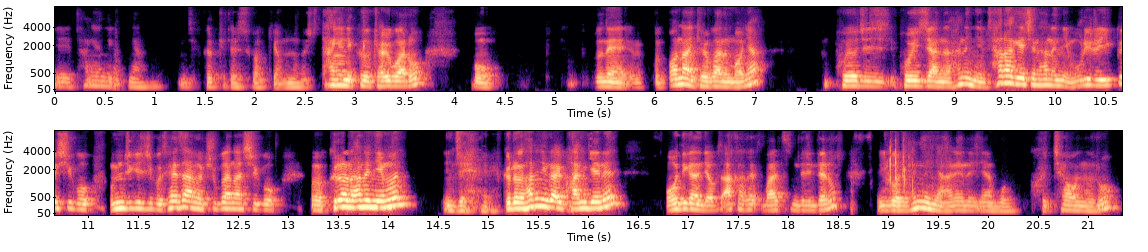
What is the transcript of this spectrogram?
예, 당연히 그냥 이제 그렇게 될 수밖에 없는 것이죠. 당연히 그 결과로 뭐 눈에 뻔한 결과는 뭐냐? 보여지, 보이지 않는 하느님, 살아계신 하느님, 우리를 이끄시고 움직이시고 세상을 주관하시고 어, 그런 하느님은 이제 그런 하느님과의 관계는 어디 가는지 없어. 아까 말씀드린 대로 이거 했느냐 안 했느냐 뭐 그 차원으로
